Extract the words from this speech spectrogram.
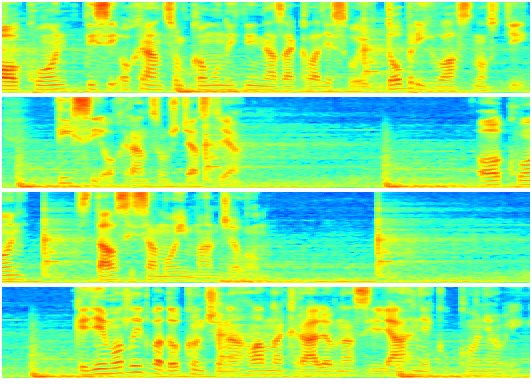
O kôň, ty si ochrancom komunity na základe svojich dobrých vlastností. Ty si ochrancom šťastia. O kôň, stal si sa mojim manželom. Keď je modlitba dokončená, hlavná kráľovna si ľahne ku koňovi.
